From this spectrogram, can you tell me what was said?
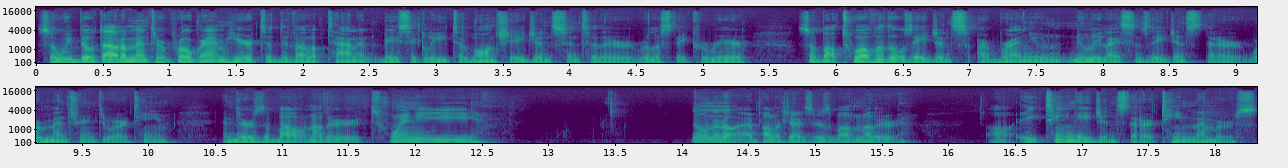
So we built out a mentor program here to develop talent, basically to launch agents into their real estate career. So about 12 of those agents are brand new, newly licensed agents that are we're mentoring through our team. And there's about another 20. No, no, no. I apologize. There's about another uh, 18 agents that are team members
